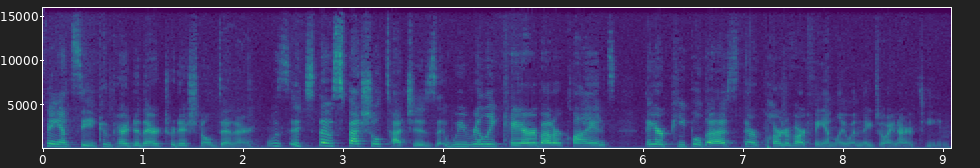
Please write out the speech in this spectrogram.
fancy compared to their traditional dinner. It was, it's those special touches. We really care about our clients. They are people to us, they're part of our family when they join our team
